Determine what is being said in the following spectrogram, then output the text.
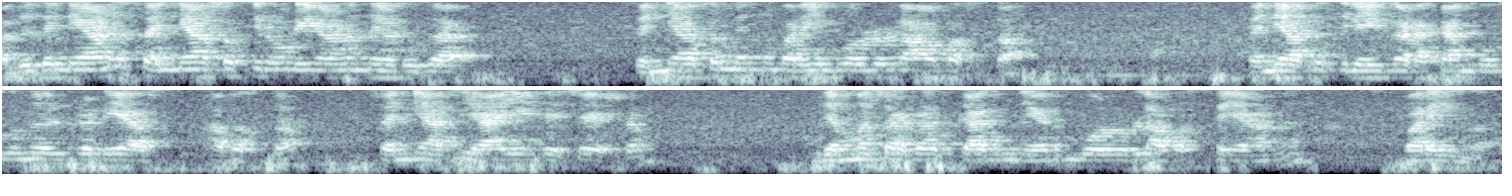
അത് തന്നെയാണ് സന്യാസത്തിലൂടെയാണ് നേടുക. സന്യാസം എന്ന് പറയുമ്പോഴുള്ള അവസ്ഥ. സന്യാസത്തിലേക്ക് കടക്കാൻ പോകുന്നവരുടെ അവസ്ഥ. സന്യാസിയായതിന്റെ ശേഷം ബ്രഹ്മസാക്ഷാത്കാരം നേടുമ്പോഴുള്ള അവസ്ഥയാണ് പറയുന്നത്.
